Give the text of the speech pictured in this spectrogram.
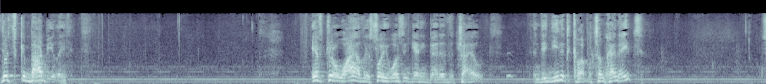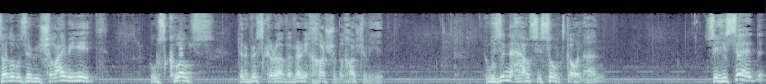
discombobulated. After a while, they saw he wasn't getting better, the child, and they needed to come up with some kind of aid. So there was a Rishalayim Yid who was close to the Briskerov, a very choshev, a choshev Yid, who was in the house, he saw what's going on. So he said,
